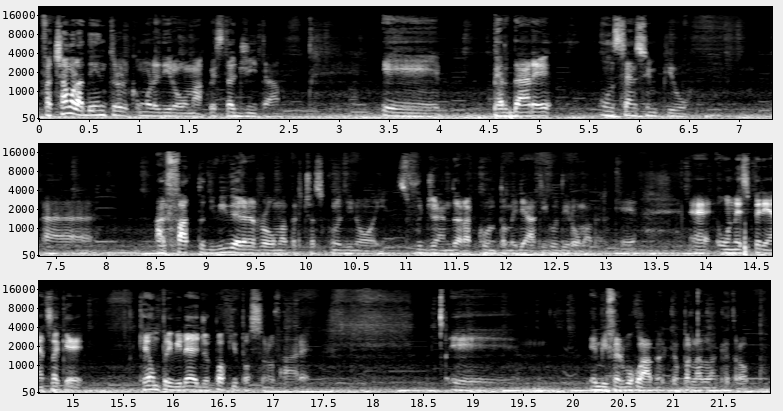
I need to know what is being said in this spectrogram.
Facciamola dentro il comune di Roma, questa gita, e per dare un senso in più eh, al fatto di vivere a Roma per ciascuno di noi, sfuggendo al racconto mediatico di Roma, perché è un'esperienza che, che è un privilegio, pochi possono fare. E, e mi fermo qua perché ho parlato anche troppo.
